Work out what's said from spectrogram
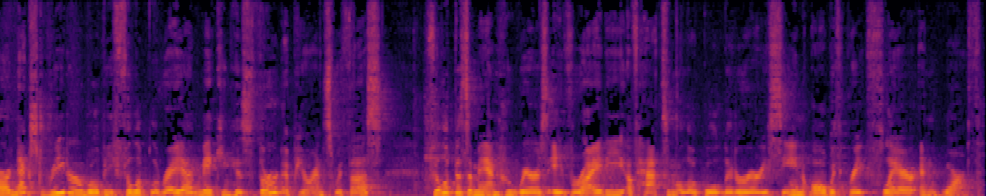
Our next reader will be Phillip Larrea, making his third appearance with us. Philip is a man who wears a variety of hats in the local literary scene, all with great flair and warmth.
